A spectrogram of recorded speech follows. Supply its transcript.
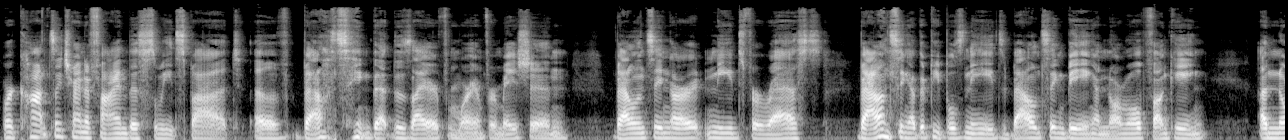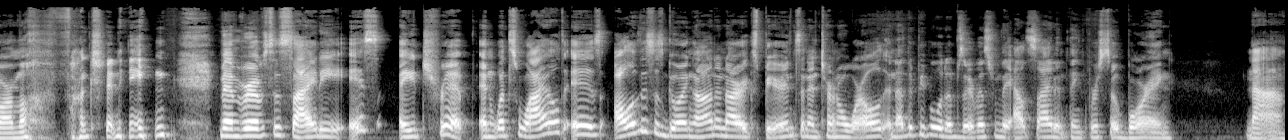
We're constantly trying to find this sweet spot of balancing that desire for more information balancing our needs for rest, balancing other people's needs, balancing being a normal funking a normal functioning member of society is a trip. And what's wild is all of this is going on in our experience and internal world, and other people would observe us from the outside and think we're so boring. Nah,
